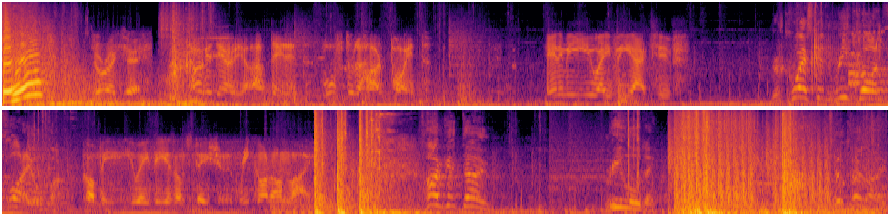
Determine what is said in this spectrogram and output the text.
Direct hit. Target area updated. Move to the hard point. Enemy UAV active. Requested recon flyover. Copy. UAV is on station. Recon online. Target down. Reloading. Took her out.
